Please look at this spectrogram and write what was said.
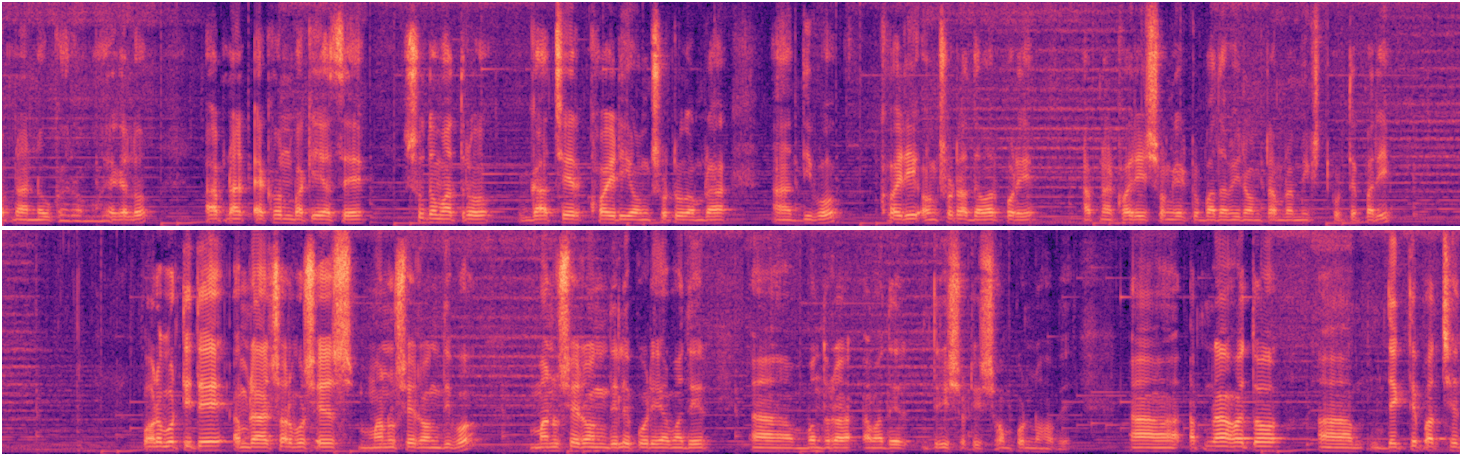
আপনার নৌকা রং হয়ে গেল। আপনার এখন বাকি আছে শুধুমাত্র গাছের খয়েরি অংশটু আমরা দিব। খয়েরি অংশটা দেওয়ার পরে আপনার খয়েরির সঙ্গে একটু বাদামি রংটা আমরা মিক্সড করতে পারি। পরবর্তীতে আমরা সর্বশেষ মানুষের রং দিব। মানুষের রং দিলে পরে আমাদের বন্ধুরা, আমাদের দৃশ্যটি সম্পন্ন হবে। আপনারা হয়তো দেখতে পাচ্ছেন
